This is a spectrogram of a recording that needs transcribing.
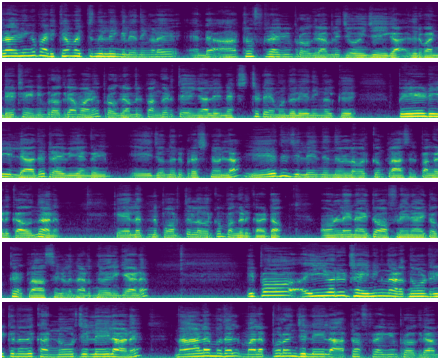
ഡ്രൈവിംഗ് പഠിക്കാൻ പറ്റുന്നില്ലെങ്കിൽ നിങ്ങൾ എന്റെ ആർട്ട് ഓഫ് ഡ്രൈവിംഗ് പ്രോഗ്രാമിൽ ജോയിൻ ചെയ്യുക. ഇതൊരു വൺ ഡേ ട്രെയിനിങ് പ്രോഗ്രാമാണ് പ്രോഗ്രാമിൽ പങ്കെടുത്തു കഴിഞ്ഞാൽ നെക്സ്റ്റ് ഡേ മുതൽ നിങ്ങൾക്ക് പേടിയില്ലാതെ ഡ്രൈവ് ചെയ്യാൻ കഴിയും. ഏജ് ഒന്നും ഒരു പ്രശ്നമില്ല ഏത് ജില്ലയിൽ നിന്നുള്ളവർക്കും ക്ലാസ്സിൽ പങ്കെടുക്കാവുന്നതാണ്. കേരളത്തിന് പുറത്തുള്ളവർക്കും പങ്കെടുക്കാം കേട്ടോ. ഓൺലൈനായിട്ടും ഓഫ്ലൈനായിട്ടും ഒക്കെ ക്ലാസ്സുകൾ നടന്നു വരികയാണ്. ഇപ്പോ ഈ ഒരു ട്രെയിനിങ് നടന്നുകൊണ്ടിരിക്കുന്നത് കണ്ണൂർ ജില്ലയിലാണ്. നാളെ മുതൽ മലപ്പുറം ജില്ലയിൽ art of driving program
